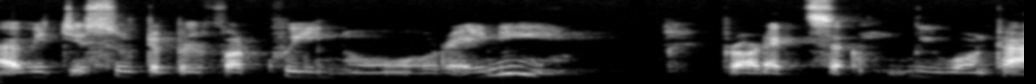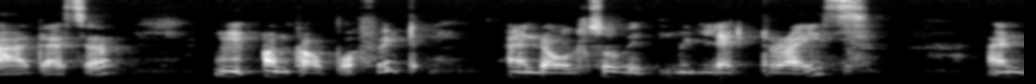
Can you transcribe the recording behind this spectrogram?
uh, which is suitable for quinoa or any products we want to add as a mm, on top of it. And also with millet rice and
